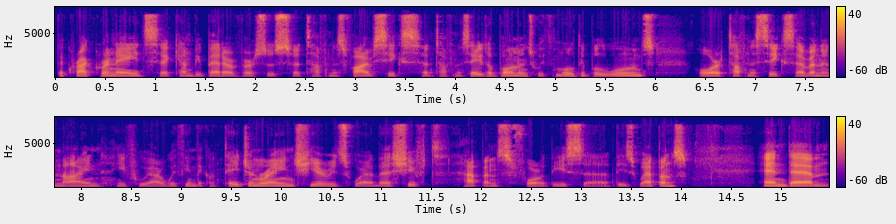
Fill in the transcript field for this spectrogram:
The krak grenades uh, can be better versus uh, toughness 5, 6 and toughness 8 opponents with multiple wounds or toughness 6, 7 and 9 if we are within the contagion range. Here is where the shift happens for these, uh, these weapons. And um,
